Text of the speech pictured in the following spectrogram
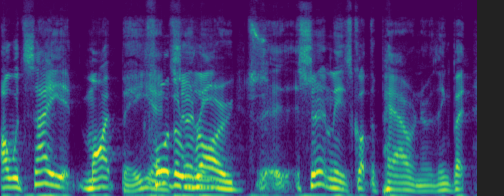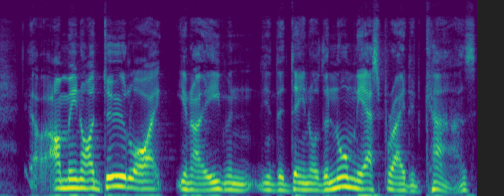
I would say it might be For the roads. uh, Certainly, it's got the power and everything, but uh, I mean, I do like you know even the Dino, the normally aspirated cars.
